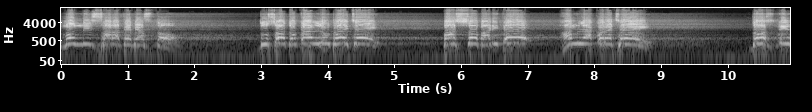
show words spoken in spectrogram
মন্দির সারাতে ব্যস্ত। দুশো দোকান লুট হয়েছে। পাঁচশো বাড়িতে হামলা করেছে। দশ দিন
